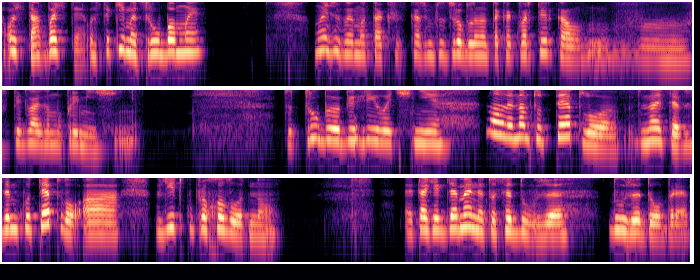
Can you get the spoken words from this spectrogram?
ось так, бачите, ось такими трубами. Ми живемо так, скажімо, тут зроблена така квартирка в, в, в підвальному приміщенні. Тут труби обігрівочні. Ну, але нам тут тепло, знаєте, взимку тепло, а влітку прохолодно. Е, Так як для мене, то це дуже, дуже добре.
